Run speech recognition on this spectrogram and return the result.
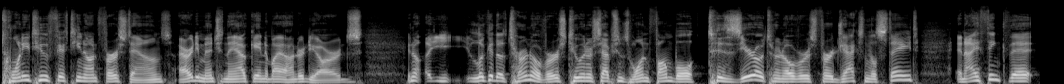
22 15 on first downs. I already mentioned they outgained it by 100 yards. You know, you look at those turnovers two interceptions, one fumble to zero turnovers for Jacksonville State. And I think that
